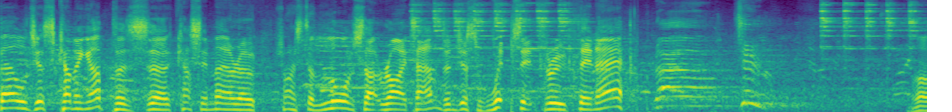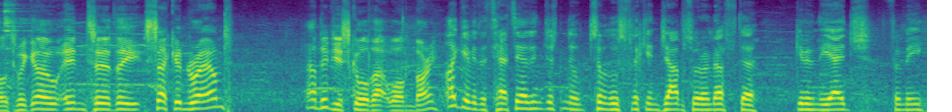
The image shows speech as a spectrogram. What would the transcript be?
Bell just coming up as uh, Casimero tries to launch that right hand and just whips it through thin air. Well, as we go into the second round, how did you score that one, Barry? I give it to Tete. I think just you know some of those flicking jabs were enough to give him the edge for me.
